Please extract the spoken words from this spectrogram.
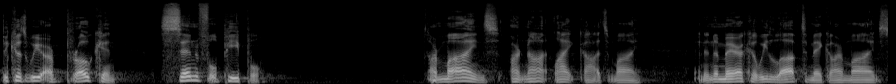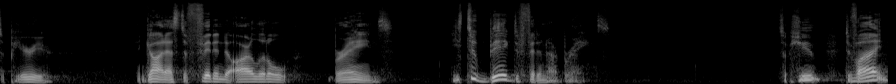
because we are broken, sinful people. Our minds are not like God's mind. And in America, we love to make our minds superior. And God has to fit into our little brains. He's too big to fit in our brains. So, hum, divine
